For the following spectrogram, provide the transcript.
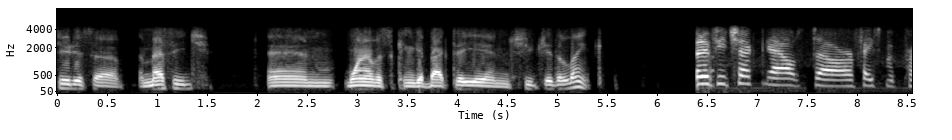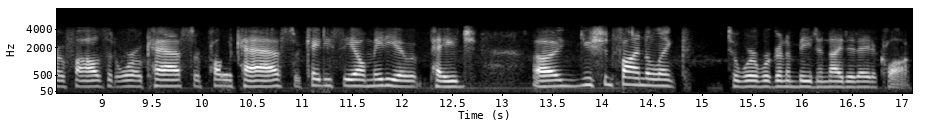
shoot us a, a message and one of us can get back to you and shoot you the link. But if you check out our Facebook profiles at Orocast or Polycast or KDCL Media page, uh, you should find a link to where we're going to be tonight at 8 o'clock.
